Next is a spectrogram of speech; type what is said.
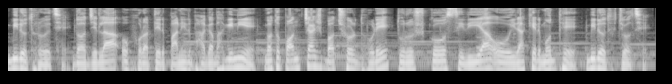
বিরোধ রয়েছে। দজেলা ও ফোরাতের পানির ভাগাভাগি নিয়ে গত পঞ্চাশ বছর ধরে তুরস্ক, সিরিয়া ও ইরাকের মধ্যে বিরোধ চলছে।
